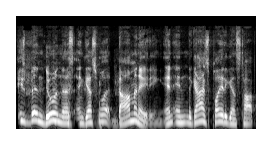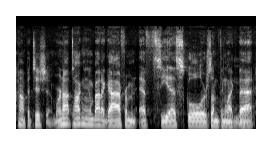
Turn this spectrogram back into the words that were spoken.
he's been doing this, and guess what? Dominating. And and the guy's played against top competition. We're not talking about a guy from an FCS school or something like mm-hmm. that.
